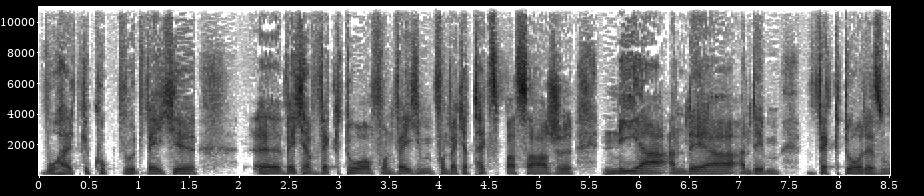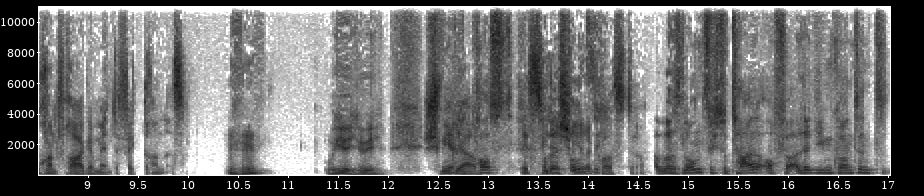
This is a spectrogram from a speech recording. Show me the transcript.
wo halt geguckt wird, welche äh, welcher Vektor von welchem, von welcher Textpassage näher an der, an dem Vektor der Suchanfrage im Endeffekt dran ist. Mhm. Uiuiui. Schwere ja, Kost. Ist wieder schwere sich, Kost, ja. Aber es lohnt sich total, auch für alle, die im Content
